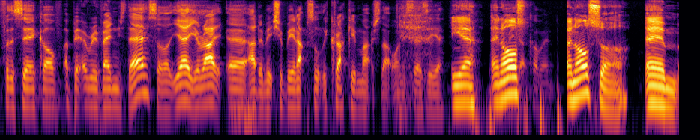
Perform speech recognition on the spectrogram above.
for the sake of a bit of revenge there. So yeah, you're right, uh, Adam. It should be an absolutely cracking match. That one, he says here. Yeah, and also and also um,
